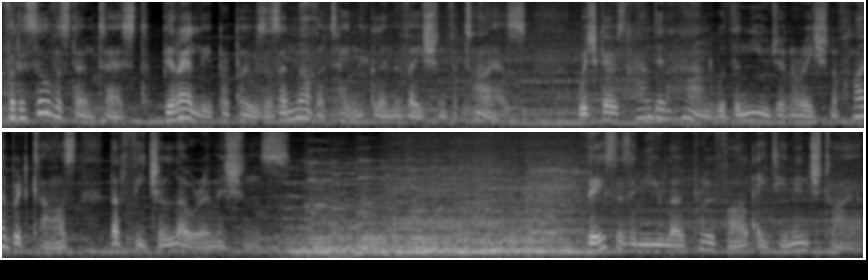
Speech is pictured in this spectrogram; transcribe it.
For the Silverstone test, Pirelli proposes another technical innovation for tyres, which goes hand in hand with the new generation of hybrid cars that feature lower emissions. This is a new low-profile 18-inch tyre,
